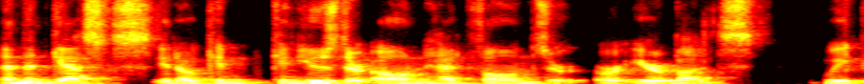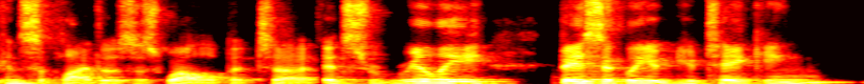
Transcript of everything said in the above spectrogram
And then guests, you know, can can use their own headphones or, or earbuds. We can supply those as well. But uh, it's really basically you're taking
